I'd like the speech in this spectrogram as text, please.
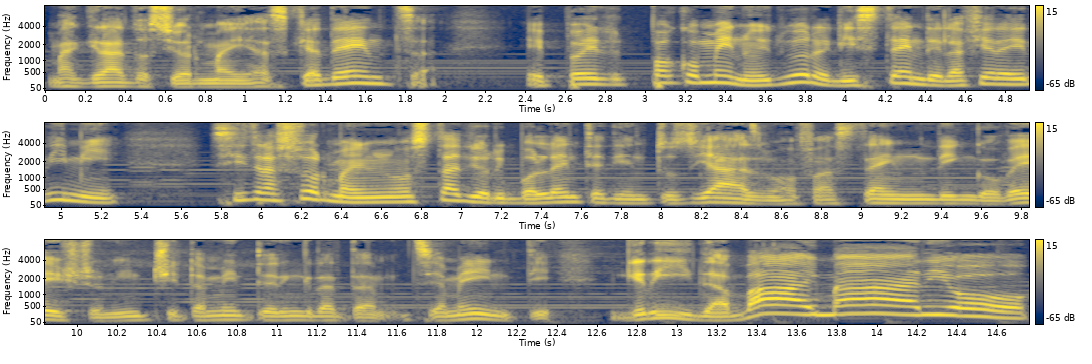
malgrado sia ormai a scadenza e per poco meno di due ore gli stand della Fiera dei Rimi si trasformano in uno stadio ribollente di entusiasmo, fa standing ovation, incitamenti e ringraziamenti, grida Vai Mario!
